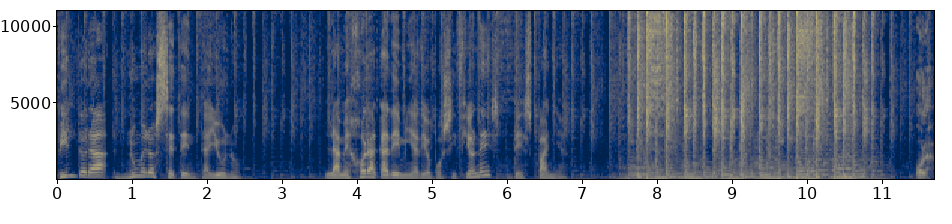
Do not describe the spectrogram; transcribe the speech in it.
Píldora número 71. La mejor academia de oposiciones de España. Hola,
